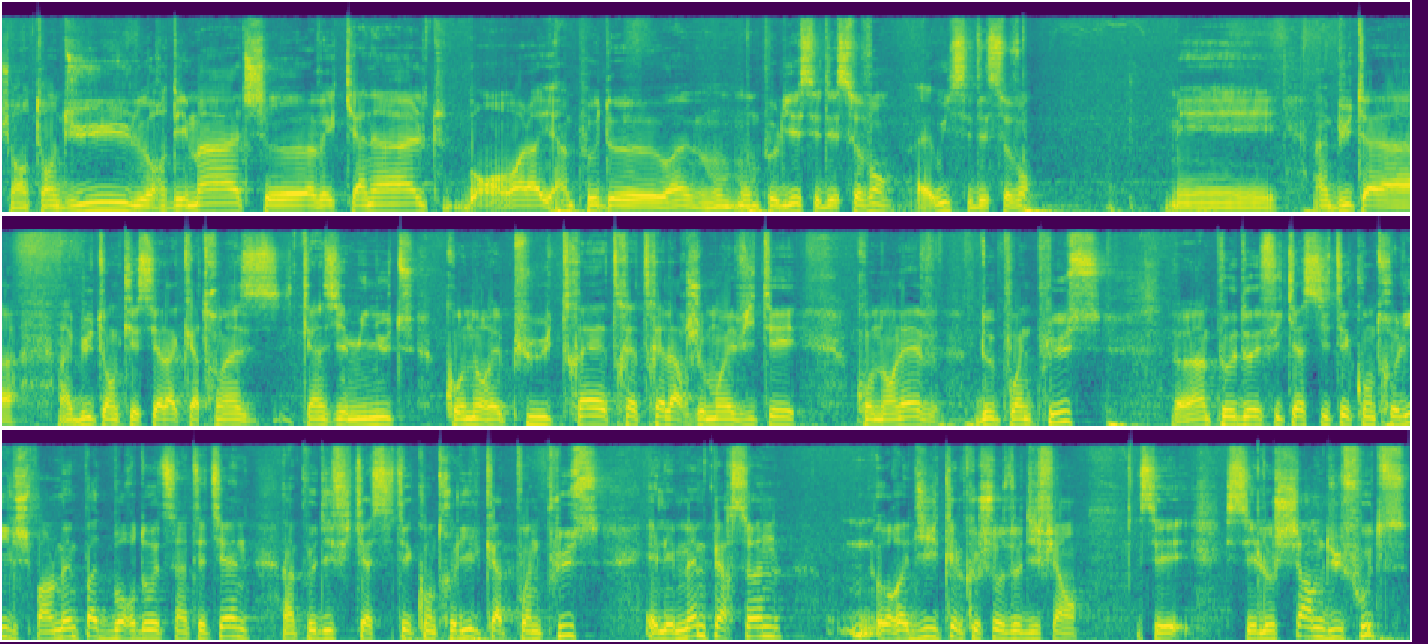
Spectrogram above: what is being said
j'ai entendu lors des matchs euh, avec Canal, bon voilà, il y a un peu de Montpellier, c'est décevant. Eh oui, c'est décevant. Mais un but, à un but encaissé à la 95e minute qu'on aurait pu très très très largement éviter, qu'on enlève deux points de plus, euh, un peu d'efficacité contre Lille, je parle même pas de Bordeaux et de Saint-Etienne, un peu d'efficacité contre Lille, quatre points de plus, et les mêmes personnes auraient dit quelque chose de différent. C'est le charme du foot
